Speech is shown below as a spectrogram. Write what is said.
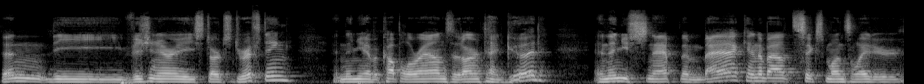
Then the visionary starts drifting, and then you have a couple of rounds that aren't that good, and then you snap them back, and about six months later,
